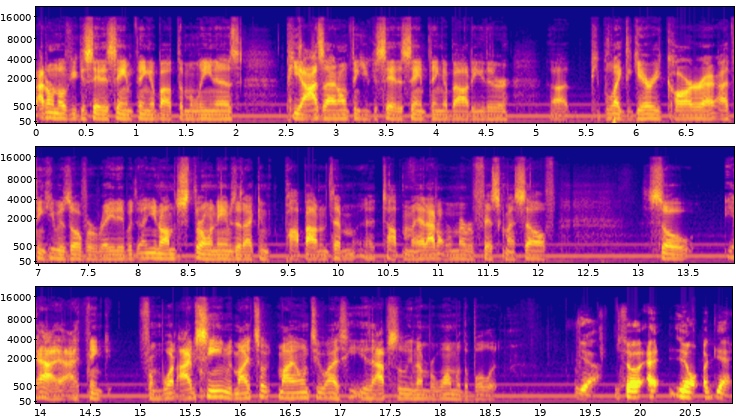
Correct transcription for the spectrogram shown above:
I don't know if you could say the same thing about the Molinas. Piazza, I don't think you could say the same thing about either. Uh, people like Gary Carter, I, I, think he was overrated. But you know, I'm just throwing names that I can pop out on the top of my head. I don't remember Fisk myself. So yeah, I think from what I've seen with my to- my own two eyes, he is absolutely number one with a bullet. Yeah. So uh, you know, again,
